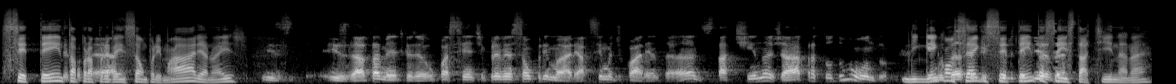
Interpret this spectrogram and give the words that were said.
70 para prevenção primária, não é isso? Ex exatamente, quer dizer, o paciente em prevenção primária acima de 40 anos, estatina já para todo mundo. Ninguém consegue 70 sem estatina, não é?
